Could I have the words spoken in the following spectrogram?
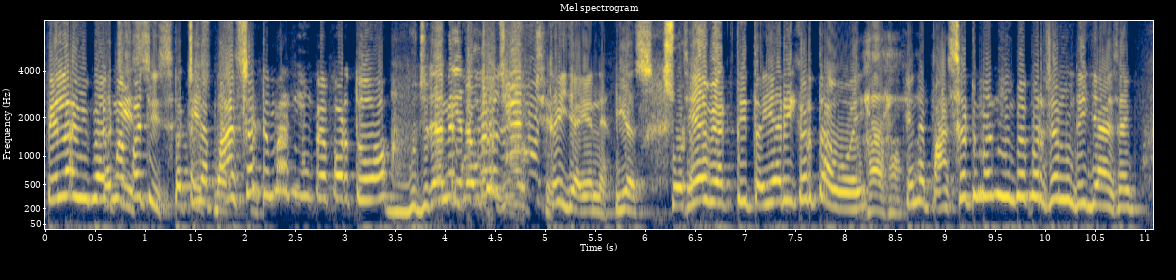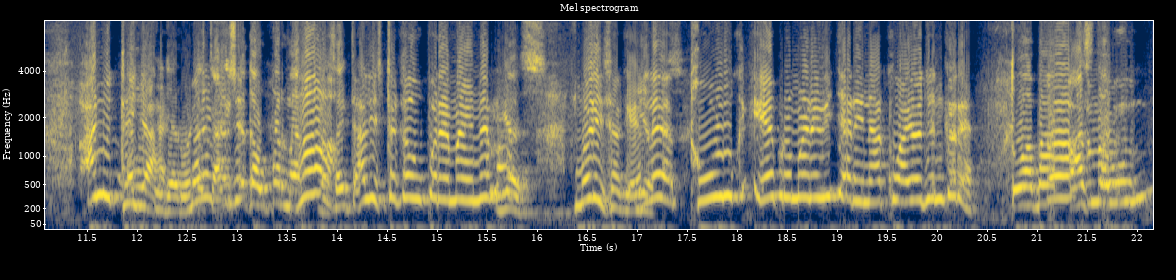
પેલા વિભાગમાં પચીસ, એટલે. પાસઠ માર્કનું પેપર તો ગુજરાતી. થઈ જાય એને. યસ જે વ્યક્તિ તૈયારી કરતા હોય. એને પાસઠ માર્કનું પેપર શેનું થઈ જાય સાહેબ. આનું જ થઈ જાય. જાય. એટલે 40% ઉપર mark છે, હા સાહેબ. ચાલીસ ટકા ઉપર એમાં એને મળી શકે. એટલે થોડુંક એ પ્રમાણે વિચારીને આખું આયોજન કરે. તો પાસ થવું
